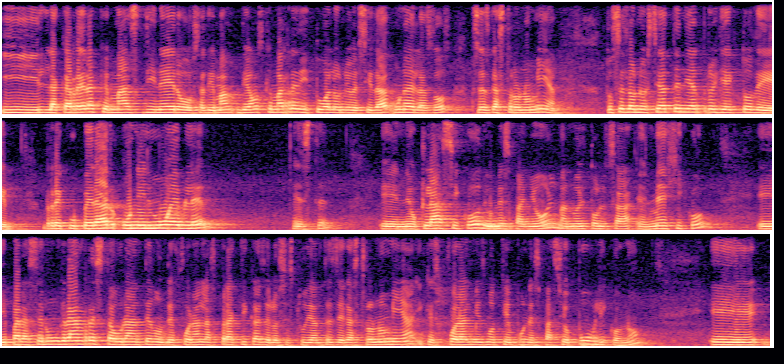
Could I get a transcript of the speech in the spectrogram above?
y la carrera que más dinero, o sea, digamos que más reditúa a la universidad, una de las dos, pues es gastronomía. Entonces la universidad tenía el proyecto de recuperar un inmueble este, eh, neoclásico de un español, Manuel Tolza, en México, eh, para hacer un gran restaurante donde fueran las prácticas de los estudiantes de gastronomía y que fuera al mismo tiempo un espacio público. ¿no? Eh,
